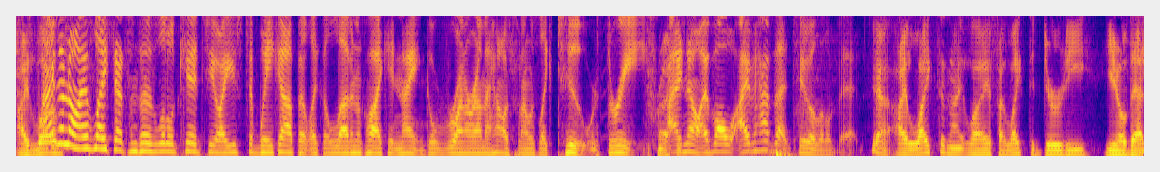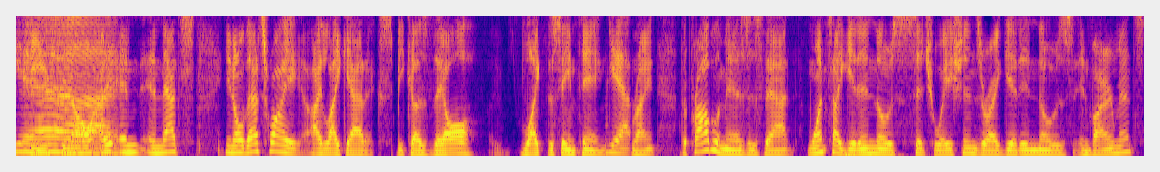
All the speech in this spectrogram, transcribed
i love I don't know. I've liked that since I was a little kid too. I used to wake up at like eleven o'clock at night and go run around the house when I was like two or three. I know. I've all I've had that too a little bit. Yeah, I like the nightlife. I like the dirty, you know, that piece, you know, I, and and that's you know that's why I like addicts because they all like the same thing. Yeah. Right. The problem is, is that once I get in those situations or I get in those environments,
